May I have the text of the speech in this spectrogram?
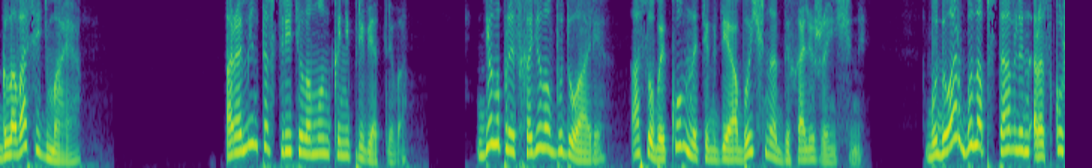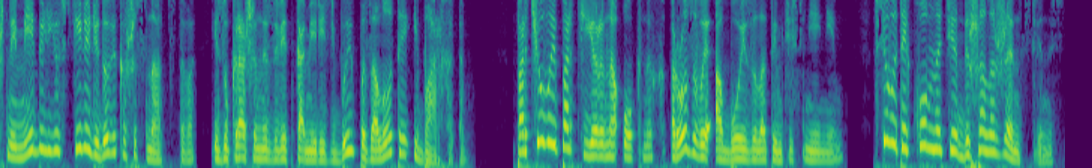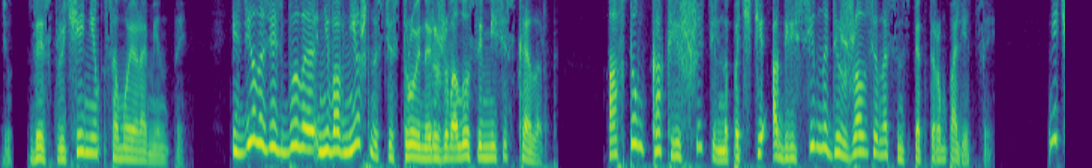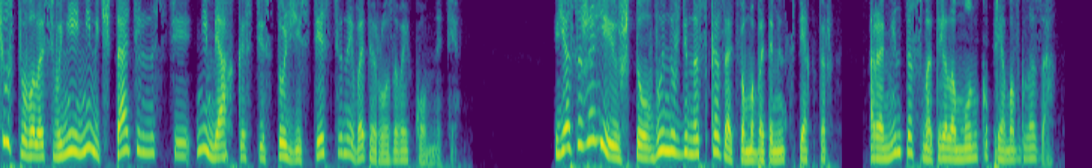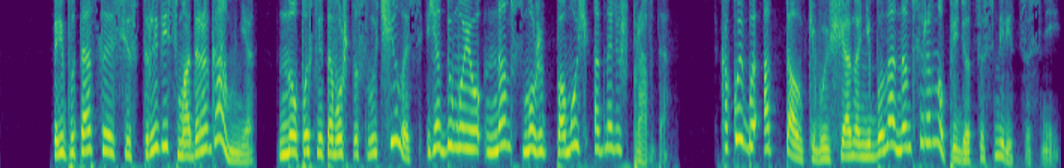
Глава седьмая Араминта встретила Монка неприветливо. Дело происходило в будуаре, особой комнате, где обычно отдыхали женщины. Будуар был обставлен роскошной мебелью в стиле Людовика XVI, изукрашенный завитками резьбы, позолотой и бархатом. Парчевые портьеры на окнах, розовые обои с золотым тиснением. Все в этой комнате дышало женственностью, за исключением самой Араминты. И дело здесь было не во внешности стройной рыжеволосой миссис Келлард, а в том, как решительно, почти агрессивно держалась она с инспектором полиции. Не чувствовалось в ней ни мечтательности, ни мягкости, столь естественной в этой розовой комнате. «Я сожалею, что вынуждена сказать вам об этом, инспектор», Араминта смотрела Монку прямо в глаза. Репутация сестры весьма дорога мне, но после того, что случилось, я думаю, нам сможет помочь одна лишь правда. Какой бы отталкивающей она ни была, нам все равно придется смириться с ней.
